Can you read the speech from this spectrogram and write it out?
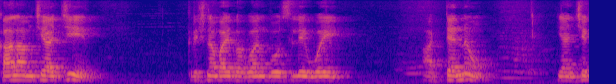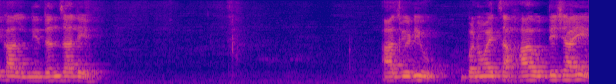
काल आमची आजी कृष्णाबाई भगवान भोसले वय अठ्ठ्याण्णव यांचे काल निधन झाले. आज व्हिडिओ बनवायचा हा उद्देश आहे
